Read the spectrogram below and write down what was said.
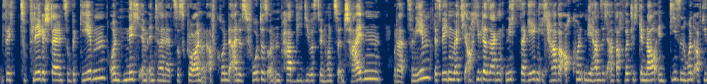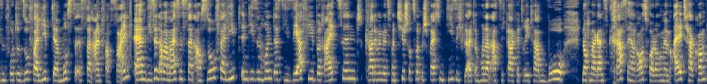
sich zu Pflegestellen zu begeben und nicht im Internet zu scrollen und aufgrund eines Fotos und ein paar Videos den Hund zu entscheiden, oder zu nehmen. Deswegen möchte ich auch hier wieder sagen, nichts dagegen. Ich habe auch Kunden, die haben sich einfach wirklich genau in diesen Hund auf diesem Foto so verliebt, der musste es dann einfach sein. Ähm, die sind aber meistens dann auch so verliebt in diesen Hund, dass die sehr viel bereit sind, gerade wenn wir jetzt von Tierschutzhunden sprechen, die sich vielleicht um 180 Grad gedreht haben, wo nochmal ganz krasse Herausforderungen im Alltag kommen,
